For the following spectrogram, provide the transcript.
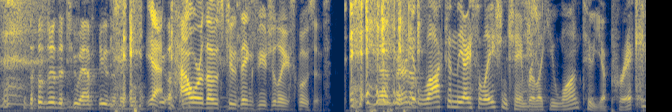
those are the two avenues available. Yeah, to us. how are those two things mutually exclusive? Yeah, fair Just get locked in the isolation chamber like you want to, you prick.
